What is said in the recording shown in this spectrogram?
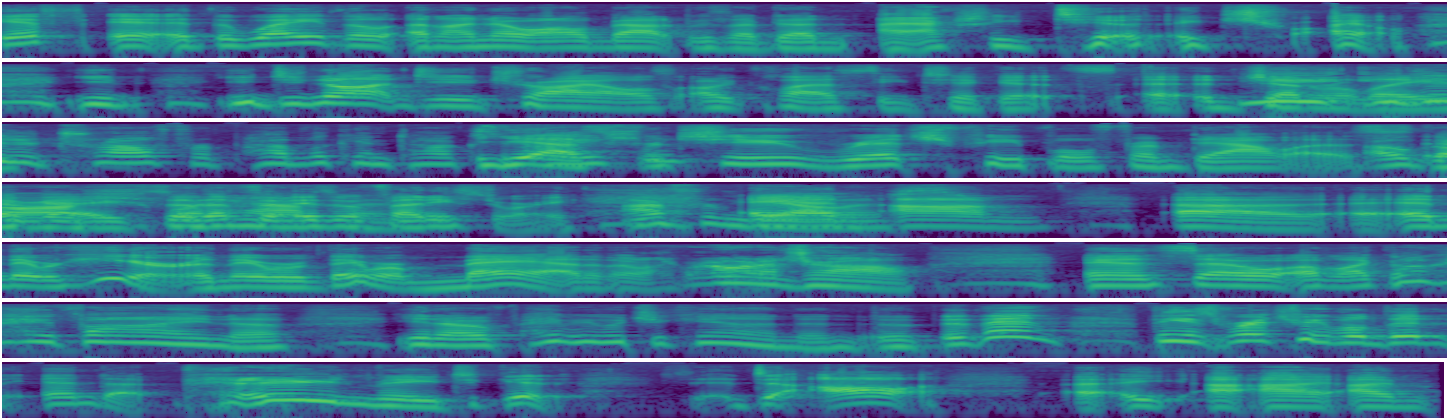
If uh, the way the and I know all about it because I've done, I actually did a trial. You you do not do trials on Class C tickets uh, You- generally. You, did a trial for public intoxication? Yes, for two rich people from Dallas. Oh, gosh, okay, so that's a, it's a funny story. I'm from and, Dallas. Um, uh, and they were here, and they were they were mad, and they're like, "We're on a trial," and so I'm like, "Okay, fine, uh, you know, pay me what you can." And, and then these rich people didn't end up paying me to get to all. I, I, I'm.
